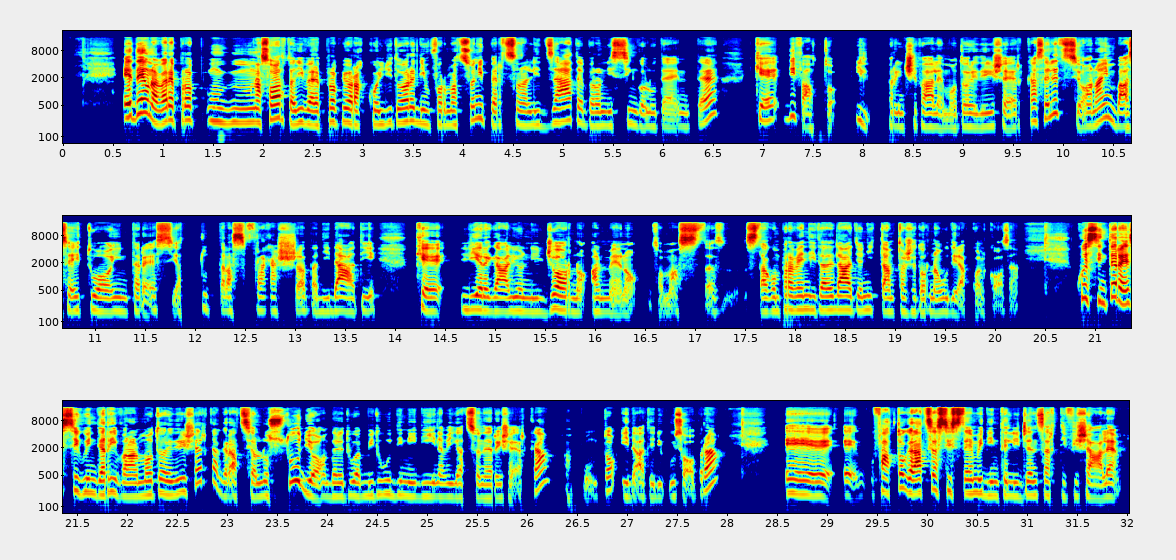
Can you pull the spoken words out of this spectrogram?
Ed è una, prop- una sorta di vero e proprio raccoglitore di informazioni personalizzate per ogni singolo utente che di fatto il principale motore di ricerca seleziona in base ai tuoi interessi, a tutta la sfracasciata di dati che gli regali ogni giorno, almeno insomma sta, sta compravendita dei dati ogni tanto ci torna utile a qualcosa. Questi interessi quindi arrivano al motore di ricerca grazie allo studio delle tue abitudini di navigazione e ricerca, appunto i dati di cui sopra, e, e fatto grazie a sistemi di intelligenza artificiale.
